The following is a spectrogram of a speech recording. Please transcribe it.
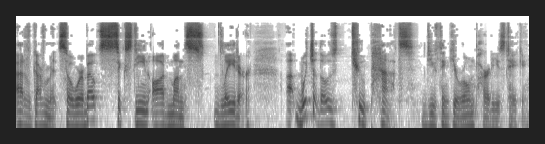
out of government. So we're about 16 odd months later. Uh, which of those two paths do you think your own party is taking?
